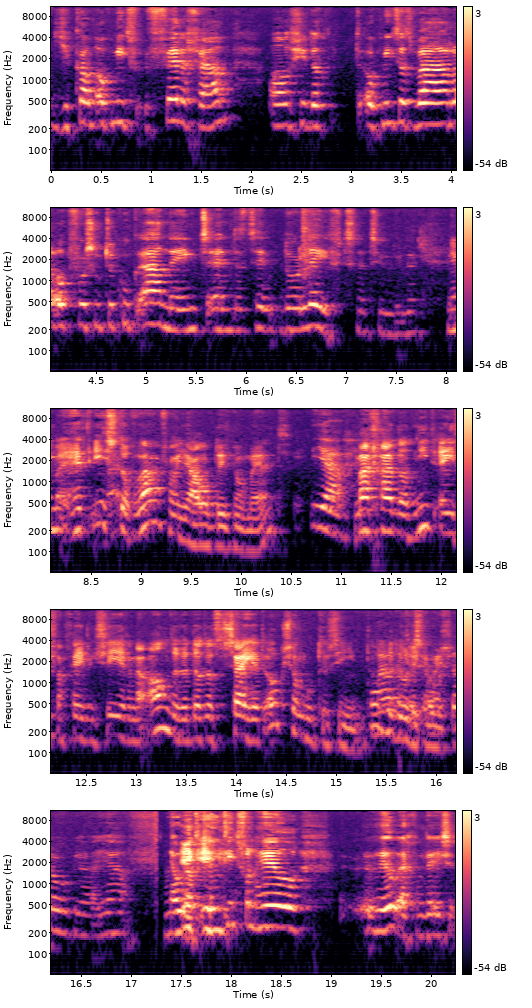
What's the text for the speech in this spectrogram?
je kan ook niet verder gaan als je dat ook niet dat ware ook voor zoete koek aanneemt en dat doorleeft natuurlijk. Nee, maar het is toch waar van jou op dit moment? Ja. Maar ga dan niet evangeliseren naar anderen dat het, zij het ook zo moeten zien. Dat nou, bedoel dat ik ook zo, ja. ja. Nou, ik, dat klinkt niet van heel, heel erg van deze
